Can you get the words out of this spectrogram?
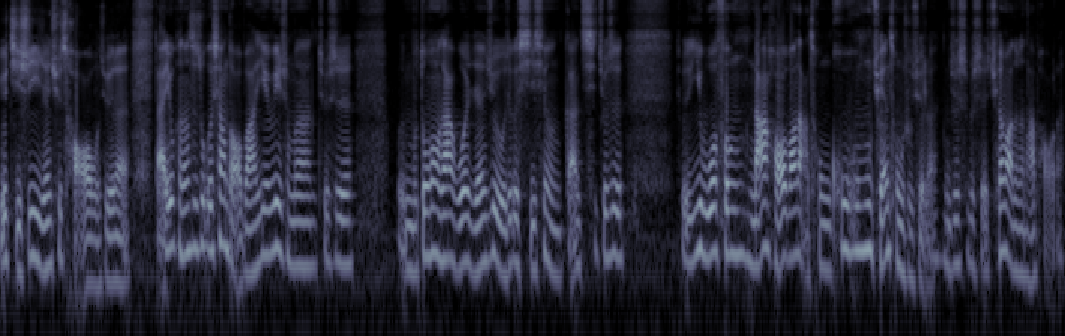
有几十亿人去炒，我觉得大家有可能是做个向导吧，因为为什么？就是嗯东方大国人就有这个习性，干起就是。就是一窝蜂，哪好往哪冲，呼呼呼全冲出去了，你说是不是？全往那个哪跑了，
